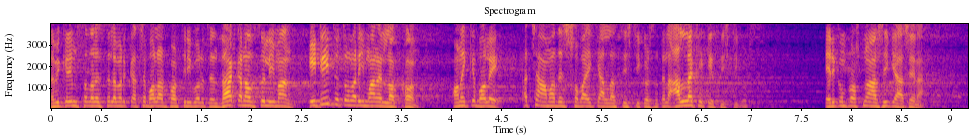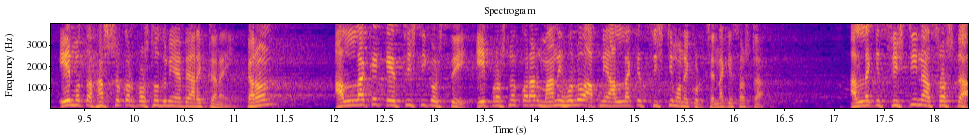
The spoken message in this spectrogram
নবী করিম সাল্লাহ সাল্লামের কাছে বলার পর তিনি বলেছেন দা কানাফসুল ইমান এটাই তো তোমার ইমানের লক্ষণ। অনেকে বলে আচ্ছা আমাদের সবাইকে আল্লাহ সৃষ্টি করছে, তাহলে আল্লাহকে কে সৃষ্টি করছে? এরকম প্রশ্ন আসে কি আসে না। এর মতো হাস্যকর প্রশ্ন দুনিয়াতে আরেকটা নাই। কারণ, আল্লাহকে কে সৃষ্টি করছে? এই প্রশ্ন করার মানে হলো আপনি আল্লাহকে সৃষ্টি মনে করছেন, নাকি স্রষ্টা? আল্লাহ কি সৃষ্টি না স্রষ্টা?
